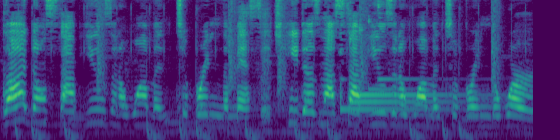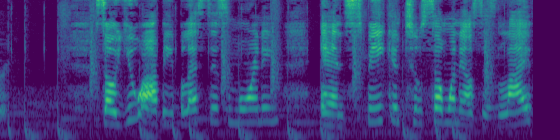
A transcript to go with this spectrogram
God don't stop using a woman to bring the message. He does not stop using a woman to bring the word. So you all be blessed this morning and speak into someone else's life,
